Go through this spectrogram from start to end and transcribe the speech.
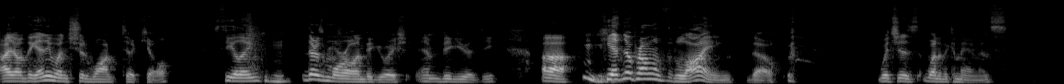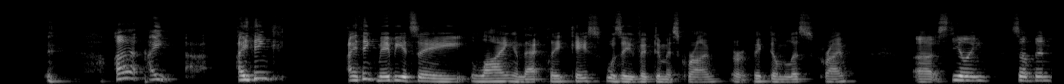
I don't think anyone should want to kill. Stealing, Mhm. there's moral ambiguity. Ambiguity. Uh, mhm. he has no problem with lying though, which is one of the commandments. I I I think I think maybe it's a lying in that case was a victimless crime or a victimless crime. Uh, stealing something,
